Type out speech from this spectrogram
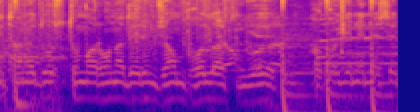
Bir tane dostum var ona derim Can Polat yeah. Hako yeni nesil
